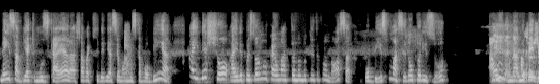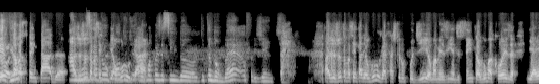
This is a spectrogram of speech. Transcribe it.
nem sabia que música era, achava que devia ser uma música bobinha, aí deixou. Aí depois todo mundo caiu matando no Twitter e falou: Nossa, o Bispo Macedo autorizou na, no a Jojo estava sentada. A, a Jojo estava sentada em algum lugar. Alguma coisa assim do, do candomblé. Eu falei, gente. A Jojo estava sentada em algum lugar que acho que não podia, uma mesinha de centro, alguma coisa, e aí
